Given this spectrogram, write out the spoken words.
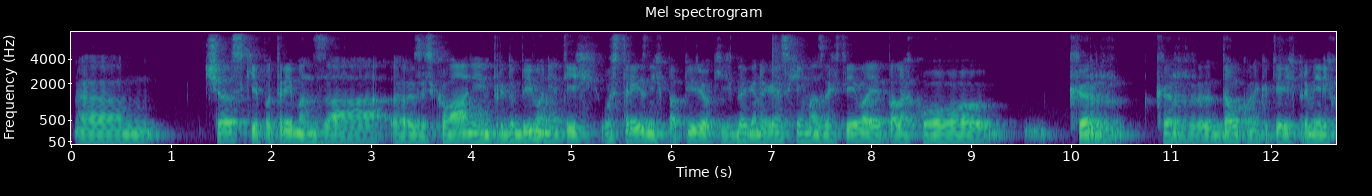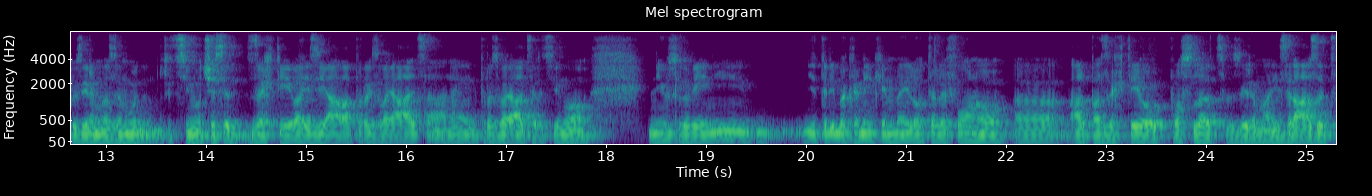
um, čas, ki je potreben za raziskovanje in pridobivanje teh ustreznih papirjev, ki jih DGNG schema zahteva, je pa lahko kar, kar dolg v nekaterih primerjih, oziroma zamuden. Recimo, če se zahteva izjava proizvajalca ne, in proizvajalca, recimo ni v Sloveniji, je treba kar nekaj mailov, telefonov uh, ali pa zahtev poslati oziroma izraziti,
